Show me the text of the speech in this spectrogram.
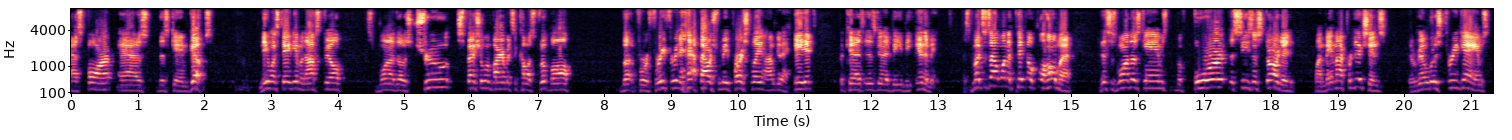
as far as this game goes. Neyland Stadium in Knoxville is one of those true special environments in college football. But for three, three and a half hours for me personally, I'm going to hate it because it is going to be the enemy. As much as I want to pick Oklahoma, this is one of those games before the season started when I made my predictions. They were going to lose three games.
